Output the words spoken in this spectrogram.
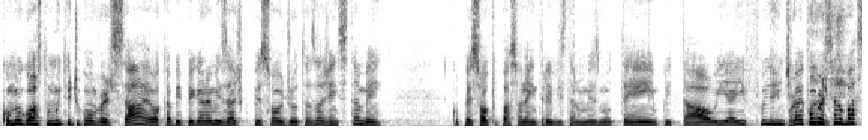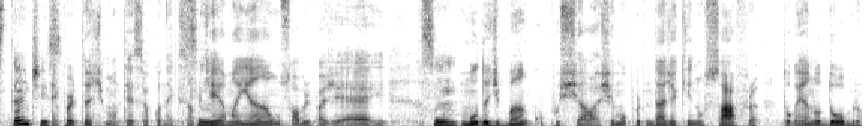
como eu gosto muito de conversar, eu acabei pegando amizade com o pessoal de outras agências também. Com o pessoal que passou na entrevista no mesmo tempo e tal. E aí fui, É a gente vai conversando bastante É isso. importante manter essa conexão, Sim. porque amanhã um sobe pra GR, Sim. muda de banco. Puxa, eu achei uma oportunidade aqui no Safra, tô ganhando o dobro.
